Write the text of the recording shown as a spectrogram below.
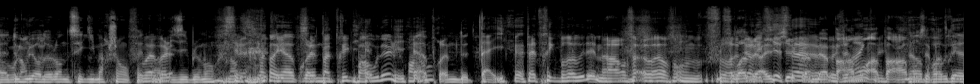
La Hollande doublure de. Hollande, c'est Guy Marchand en fait, Ouais, hein, voilà. visiblement. Non, il y a un problème. Patrick Braoudet, je Il y a un problème de taille. Patrick Braoudet, mais alors, enfin, ouais, enfin, il faudrait, Faudra vérifier, ça quoi, mais apparemment, générique, mais- apparemment, Non, c'est Braoudet Patrick a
